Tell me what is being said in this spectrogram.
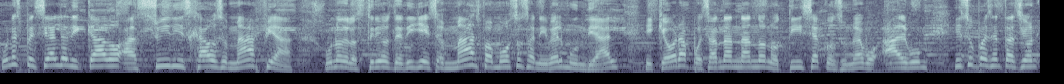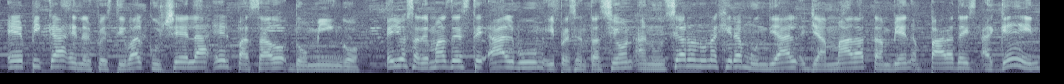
un especial dedicado a Swedish House Mafia, uno de los tríos de DJs más famosos a nivel mundial y que ahora pues andan dando noticia con su nuevo álbum y su presentación épica en el Festival Coachella el pasado domingo. Ellos además de este álbum y presentación anunciaron una gira mundial llamada también Paradise Again,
